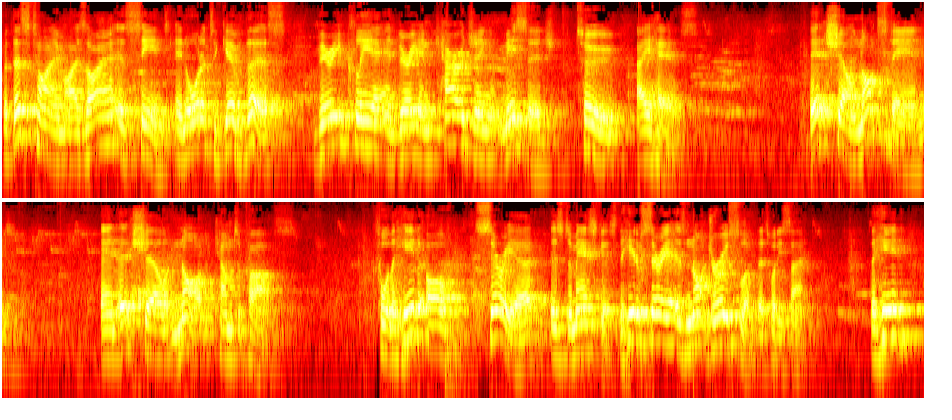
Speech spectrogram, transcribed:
But this time, Isaiah is sent in order to give this very clear and very encouraging message to Ahaz It shall not stand, and it shall not come to pass. For the head of Syria is Damascus. The head of Syria is not Jerusalem. That's what he's saying. The head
